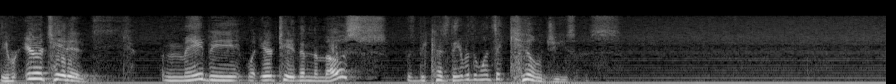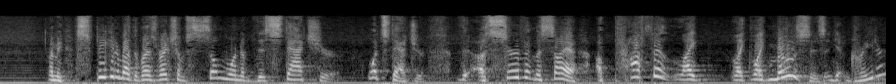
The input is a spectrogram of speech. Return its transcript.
They were irritated. Maybe what irritated them the most was because they were the ones that killed Jesus. I mean, speaking about the resurrection of someone of this stature, what stature? a servant Messiah, a prophet like, like, like Moses, and yet greater?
